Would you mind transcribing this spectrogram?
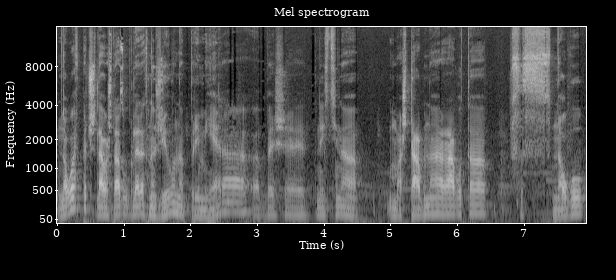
много е впечатляващо. Аз го гледах на живо на премиера. Беше наистина мащабна работа с много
